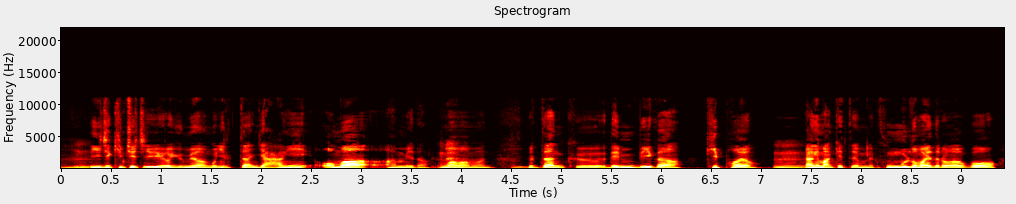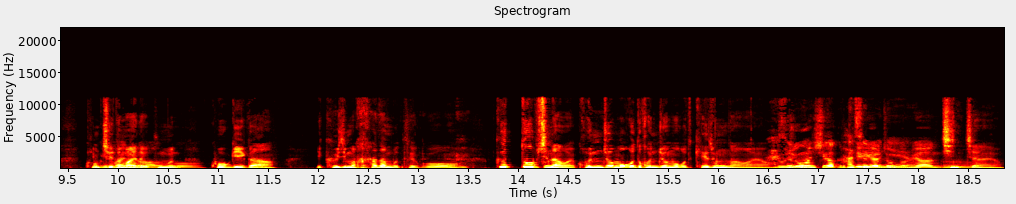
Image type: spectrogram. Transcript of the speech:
음. 이집 김치찌개가 유명한 건 일단 양이 어마합니다. 네. 어마어마한. 일단 그 냄비가 깊어요. 음. 양이 많기 때문에 국물도 많이 들어가고 김치도 많이 들어가고 국물. 고기가 이 거짓말 하나도 안 못하고 끝도 없이 나와요. 건져 먹어도 건져 먹어도 계속 나와요. 노중훈 씨가 그렇게 얘기할 하수분이에요? 정도면 진짜예요.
